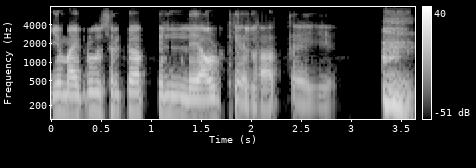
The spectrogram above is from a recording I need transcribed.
ये माइक्रोप्रोसेसर का पिन लेआउट कहलाता है ये।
